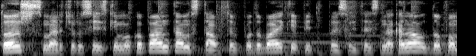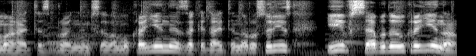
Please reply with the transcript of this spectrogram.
Тож, смерть російським окупантам, ставте вподобайки, підписуйтесь на канал, допомагайте Збройним силам України, закидайте на русоріз, і все буде Україна!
